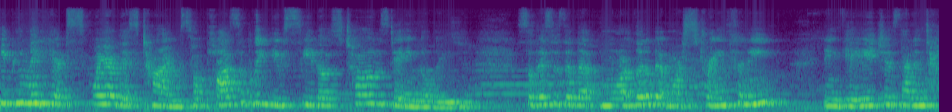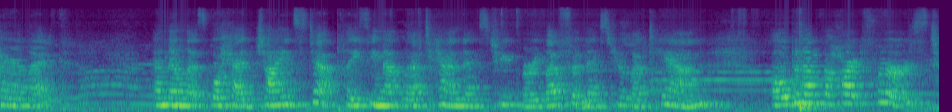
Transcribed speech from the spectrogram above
keeping the hips square this time, so possibly you see those toes dangling. So this is a bit more, a little bit more strengthening, engages that entire leg. And then let's go ahead, giant step, placing that left hand next to, or left foot next to your left hand. Open up the heart first,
